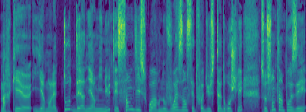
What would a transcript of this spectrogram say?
marqué euh, hier dans la toute dernière minute. Et samedi soir, nos voisins cette fois du stade Rochelet se sont imposés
